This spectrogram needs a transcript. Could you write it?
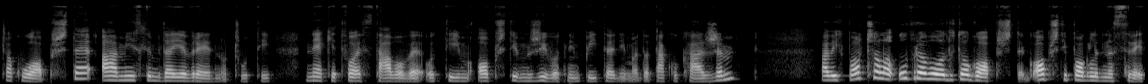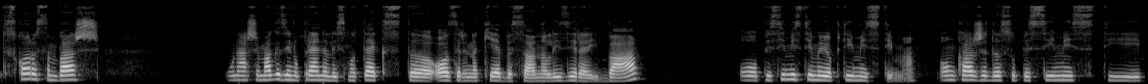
čak uopšte, a mislim da je vredno čuti neke tvoje stavove o tim opštim životnim pitanjima, da tako kažem. Pa bih počela upravo od tog opšteg, opšti pogled na svet. Skoro sam baš u našem magazinu preneli smo tekst Ozrena Kebesa Analizira i ba o pesimistima i optimistima. On kaže da su pesimisti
